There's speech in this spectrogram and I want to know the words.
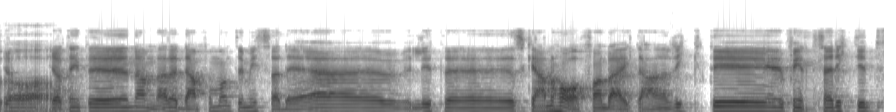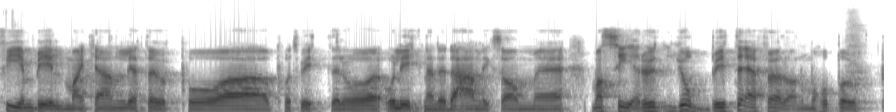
Så... Jag, jag tänkte nämna det, den får man inte missa. Det är lite, ska han ha van Dijk. Det finns en riktigt fin bild man kan leta upp på, på Twitter och, och liknande. Där han liksom, man ser hur jobbigt det är för honom att hoppa upp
